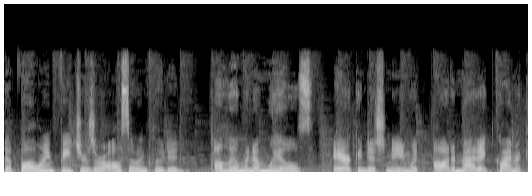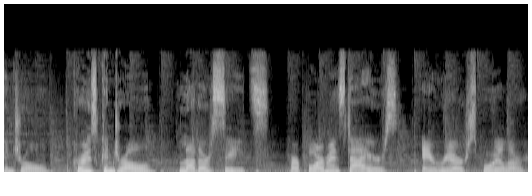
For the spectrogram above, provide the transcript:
The following features are also included aluminum wheels, air conditioning with automatic climate control, cruise control, leather seats, performance tires, a rear spoiler,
